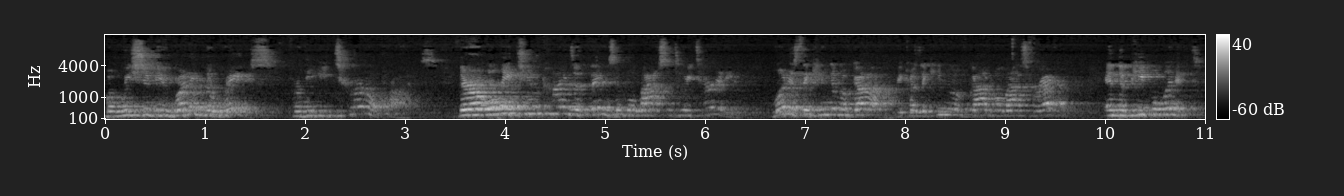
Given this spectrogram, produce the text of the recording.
But we should be running the race for the eternal prize. There are only two kinds of things that will last into eternity. One is the kingdom of God, because the kingdom of God will last forever, and the people in it.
